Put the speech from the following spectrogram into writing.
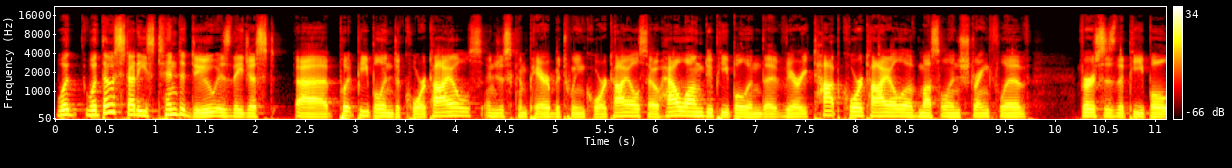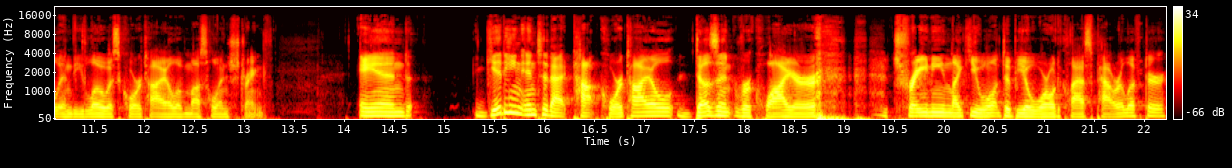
What what those studies tend to do is they just uh, put people into quartiles and just compare between quartiles. So how long do people in the very top quartile of muscle and strength live versus the people in the lowest quartile of muscle and strength? And getting into that top quartile doesn't require training like you want to be a world class powerlifter.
